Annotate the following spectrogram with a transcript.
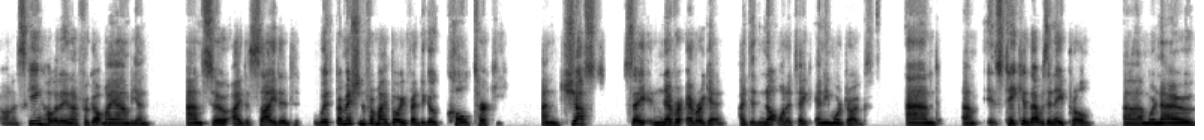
on a skiing holiday and I forgot my Ambien. And so I decided, with permission from my boyfriend, to go cold turkey and just say, never, ever again. I did not want to take any more drugs. And um, it's taken, that was in April. Um, we're now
